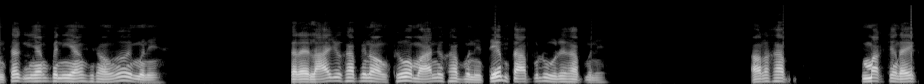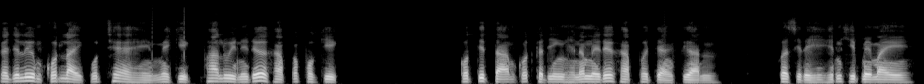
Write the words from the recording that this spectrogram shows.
ำจักอีหยังเป็นอีหยังพี่น้องเอ้ยมื้อนี้ก็ได้หลายอยู่ครับพี่น้องถือว่าหมานอยู่ครับมื้อนี้เต็มตาปุรูเลยครับมื้อนี้ เอาละครับ มักจังไดก็อย่าลืมกดไลค์กดแชร์ให้แม่กิกพาลุยในเด้อครับกับพ่อกิกกดติดตามกดกระดิ่งให้นำในเด้อครับ เพื่อแจ้งเตือน เพื่อสิได้เห็นคลิปใหม่ๆ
